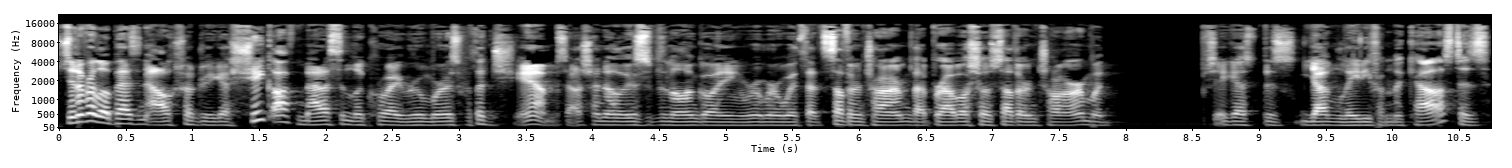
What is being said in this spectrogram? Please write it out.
Jennifer Lopez and Alex Rodriguez shake off Madison LeCroy rumors with a jam session. I know there's an ongoing rumor with that Southern Charm, that Bravo show Southern Charm, with I guess this young lady from the cast has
